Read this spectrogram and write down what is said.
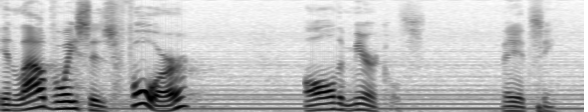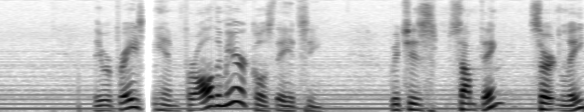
in loud voices for all the miracles they had seen. They were praising him for all the miracles they had seen, which is something, certainly,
